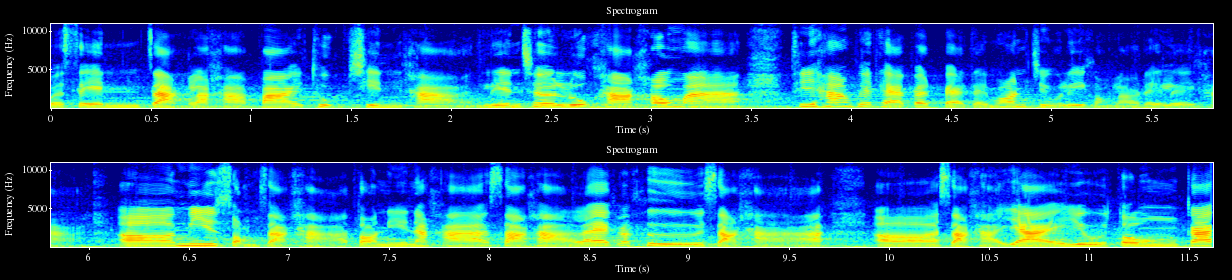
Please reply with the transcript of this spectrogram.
20%จากราคาป้ายทุกชิ้นค่ะ เรียนเชิญลูกค้าเข้ามาที่ห้างเพชรแท้ 88 Diamond Jewelry ของเราได้เลยค่ะเอ่อมี 2 สาขาตอนนี้นะคะ สาขาแรกก็คือสาขาสาขาใหญ่อยู่ตรงใกล้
